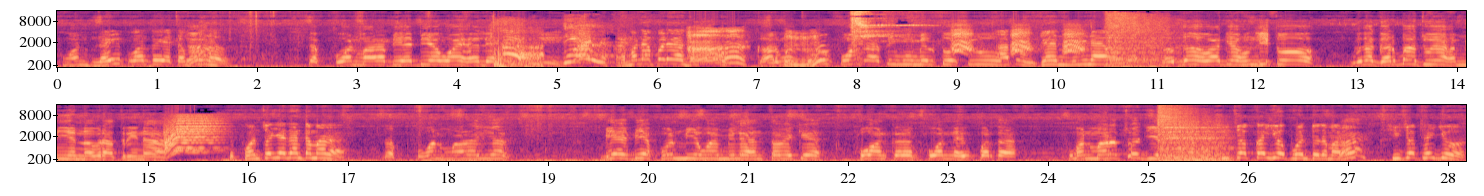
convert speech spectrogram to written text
ફોન નહીં ફોન તો યાર ચંપલ ફોન મારા બે બે હોય હે લે ઘરમાં ના પડે ઘરમાં ફોન રાતી હું મેલતો છું આ તો ઊંઘે મિલીને આવ્યો દસ વાગ્યા સુધી તો બધા ગરબા જોયા હમીએ નવરાત્રીના તો ફોન તો ગયા તમારા તો ફોન મારા યાર બે બે ફોન મી હોય મિલે અને તમે કે ફોન કરે ફોન નહીં ઉપરતા. ફોન મારો છો જી. સ્વિચ ઓફ કઈ ગયો ફોન તો તમારો? સ્વિચ ઓફ થઈ ગયો.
